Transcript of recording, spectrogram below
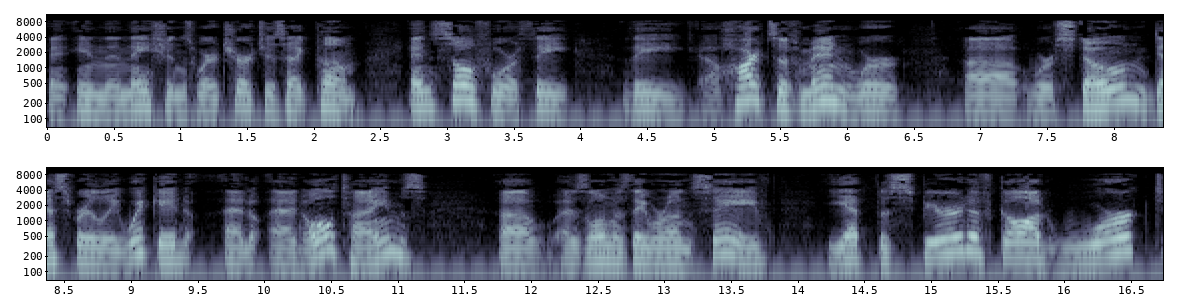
in, the nations where churches had come, and so forth. The the uh, hearts of men were uh, were stone, desperately wicked at at all times, uh, as long as they were unsaved. Yet the Spirit of God worked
